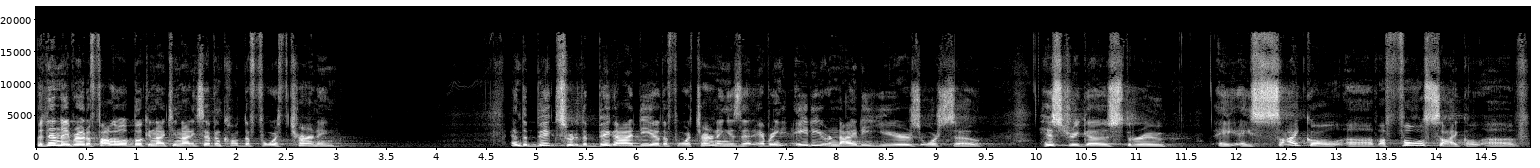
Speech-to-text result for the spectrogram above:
But then they wrote a follow up book in 1997 called The Fourth Turning. And the big, sort of the big idea of the fourth turning is that every 80 or 90 years or so, history goes through a, a cycle of, a full cycle of,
